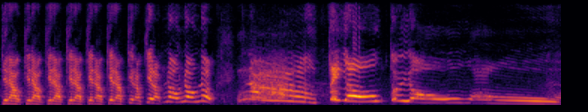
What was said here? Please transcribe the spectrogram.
Get out, get out, get out, get out, get out, get out, get out, get out. No, no, no! No! Theo! Theo! Oh,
